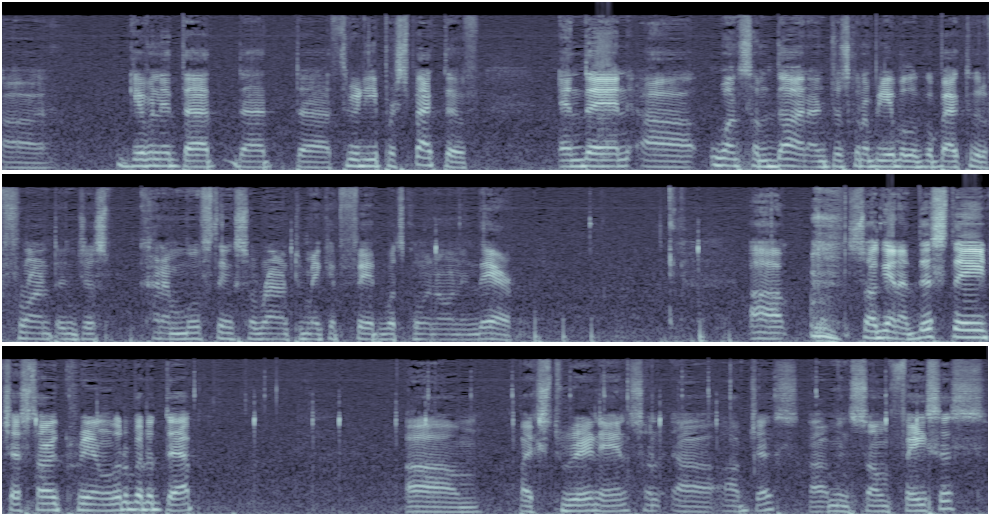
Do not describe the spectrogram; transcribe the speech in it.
uh, giving it that that uh, 3D perspective. And then uh, once I'm done I'm just gonna be able to go back to the front and just kind of move things around to make it fit what's going on in there. Uh, so again, at this stage, I started creating a little bit of depth um, by extruding in some uh, objects. I mean, some faces.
